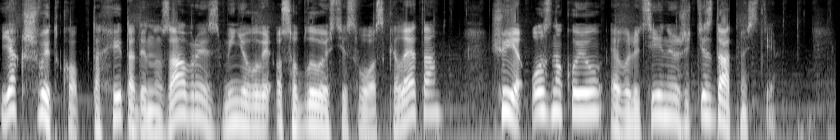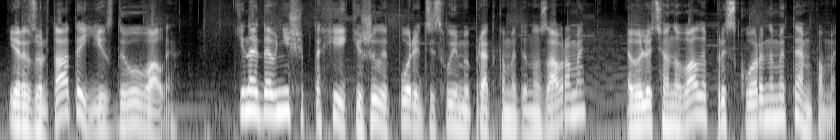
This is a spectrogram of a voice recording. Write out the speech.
Як швидко птахи та динозаври змінювали особливості свого скелета, що є ознакою еволюційної життєздатності, і результати їх здивували. Ті найдавніші птахи, які жили поряд зі своїми предками динозаврами, еволюціонували прискореними темпами,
